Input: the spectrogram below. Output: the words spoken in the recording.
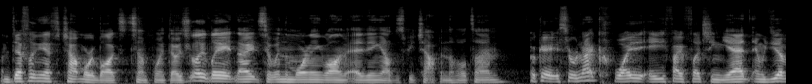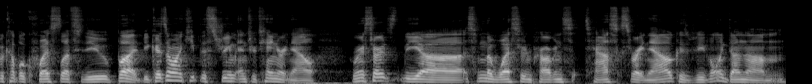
I'm definitely gonna have to chop more logs at some point though. It's really late at night, so in the morning while I'm editing, I'll just be chopping the whole time. Okay, so we're not quite at 85 fletching yet, and we do have a couple quests left to do, but because I want to keep the stream entertained right now, we're gonna start the uh, some of the Western Province tasks right now because we've only done um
